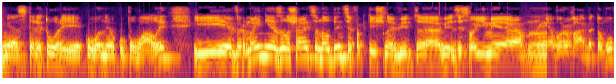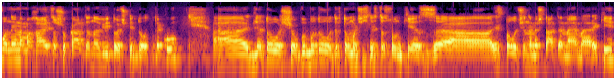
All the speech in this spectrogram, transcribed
е, з території, яку вони окупували. І Вірменія залишається наодинці фактично від, е, від зі своїми ворогами. Тому вони намагаються шукати нові точки дотику для того, щоб вибудовувати в тому числі стосунки з зі Сполученими Штатами Америки.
